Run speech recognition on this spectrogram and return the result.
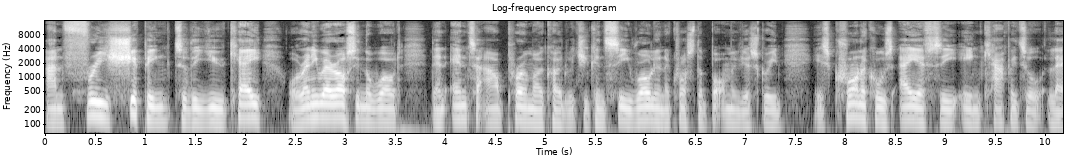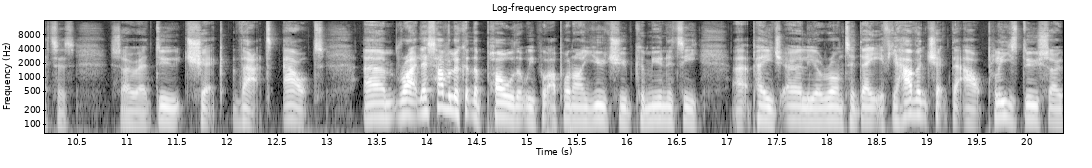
and free shipping to the UK or anywhere else in the world, then enter our promo code, which you can see rolling across the bottom of your screen. It's Chronicles AFC in capital letters. So uh, do check that out. Um, right, let's have a look at the poll that we put up on our YouTube community uh, page earlier on today. If you haven't checked that out, please do so.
